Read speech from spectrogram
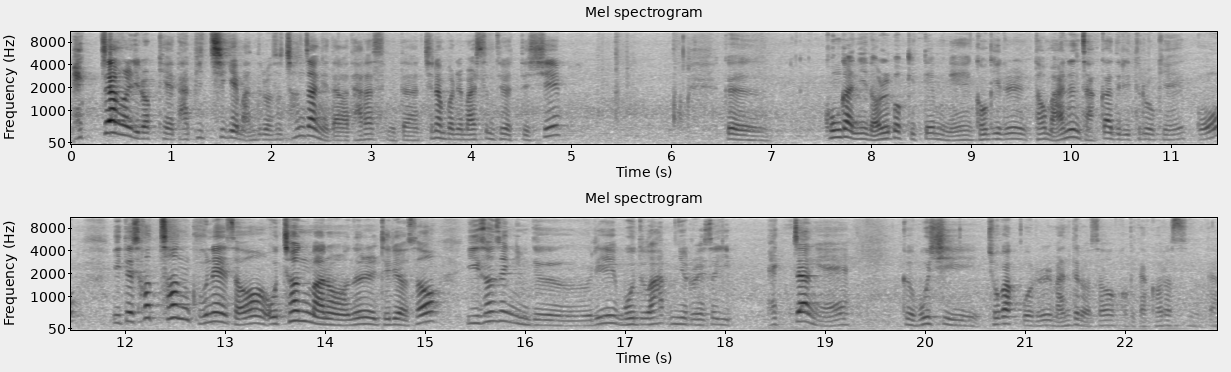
100장을 이렇게 다 비치게 만들어서 천장에다가 달았습니다. 지난번에 말씀드렸듯이 그 공간이 넓었기 때문에 거기를 더 많은 작가들이 들어오게 했고 이때 서천군에서 5천만 원을 들여서 이 선생님들이 모두 합류를 해서 이 100장의 그 모시 조각보를 만들어서 거기다 걸었습니다.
